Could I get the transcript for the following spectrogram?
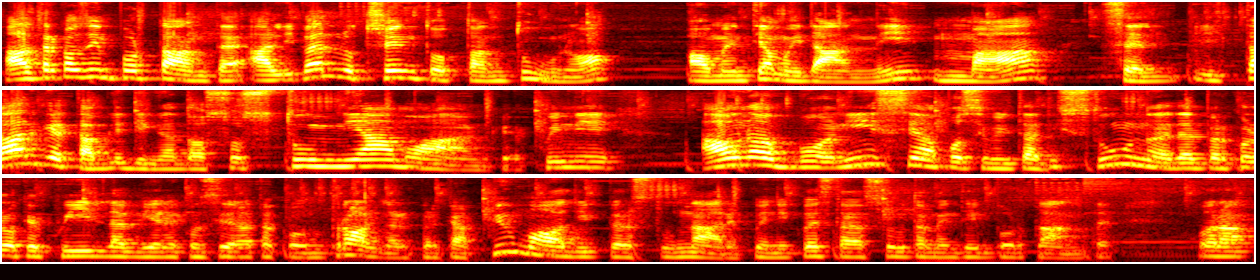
altra cosa importante, a livello 181 aumentiamo i danni, ma se il target ha bleeding addosso stunniamo anche, quindi ha una buonissima possibilità di stun ed è per quello che qui la viene considerata controller, perché ha più modi per stunnare, quindi questo è assolutamente importante. Ora,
